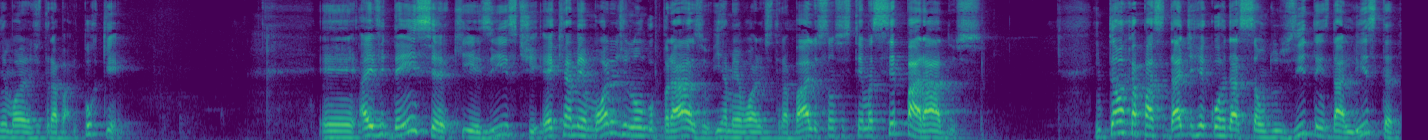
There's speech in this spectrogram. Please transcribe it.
memória de trabalho. Por quê? É, a evidência que existe é que a memória de longo prazo e a memória de trabalho são sistemas separados. Então, a capacidade de recordação dos itens da lista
